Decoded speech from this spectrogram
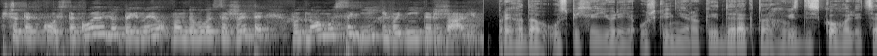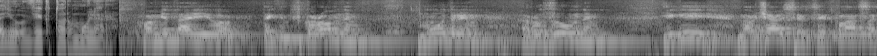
що тако, з такою людиною вам довелося жити в одному селі і в одній державі. Пригадав успіхи Юрія у шкільні роки директор Гвіздського ліцею Віктор Муляр. Пам'ятаю його таким скромним, мудрим, розумним, який навчався в цих класах,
